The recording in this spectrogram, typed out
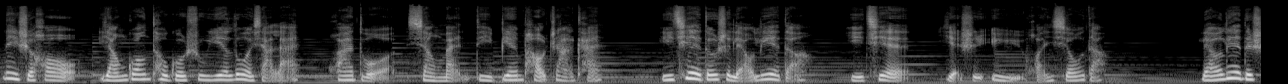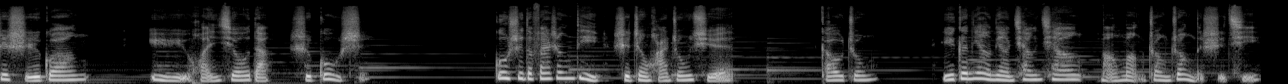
那时候，阳光透过树叶落下来，花朵像满地鞭炮炸开，一切都是辽烈的，一切也是欲语还休的。辽烈的是时光，欲语还休的。是故事。故事的发生地是振华中学，高中，一个踉踉跄跄、莽莽撞撞的时期。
